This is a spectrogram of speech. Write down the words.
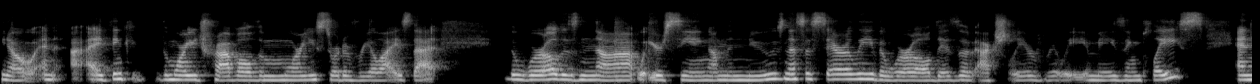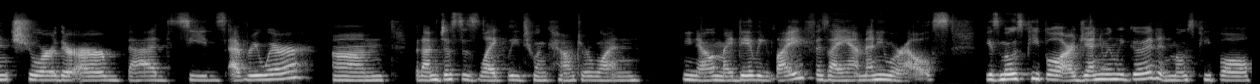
you know and i think the more you travel the more you sort of realize that the world is not what you're seeing on the news necessarily. The world is a, actually a really amazing place. And sure there are bad seeds everywhere um, but i'm just as likely to encounter one you know in my daily life as i am anywhere else. Because most people are genuinely good and most people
